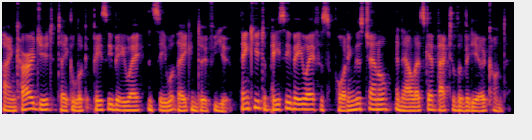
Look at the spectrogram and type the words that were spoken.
I encourage you to take a look at PCBWay and see what they can do for you. Thank you to PCBWay for supporting this channel, and now let's get back to the video content.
